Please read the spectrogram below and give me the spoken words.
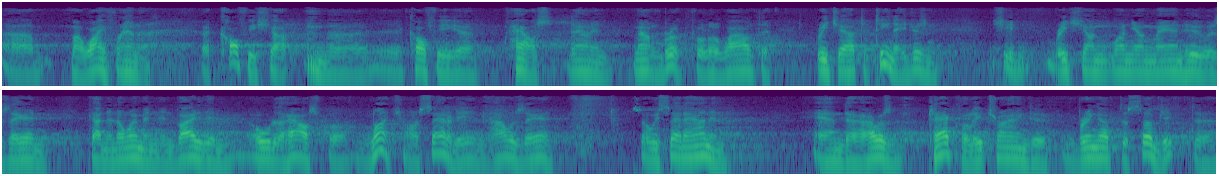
uh, my wife ran a, a coffee shop, a coffee uh, house down in Mountain Brook for a little while to reach out to teenagers and she'd reached young, one young man who was there and gotten to know him and invited him over to the house for lunch on a Saturday and I was there. So we sat down and and uh, I was tactfully trying to bring up the subject uh,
